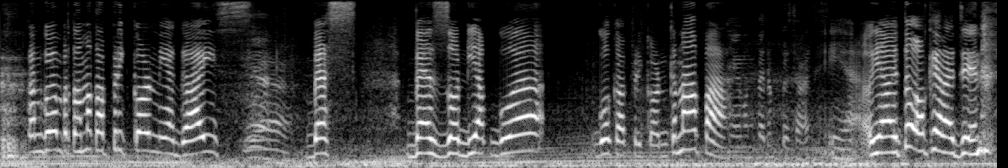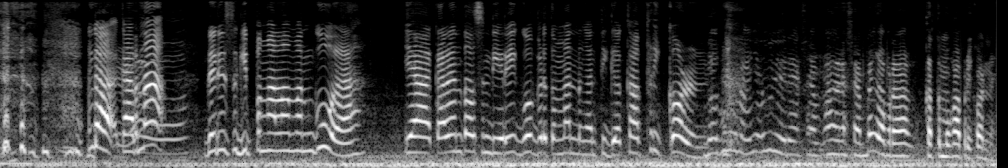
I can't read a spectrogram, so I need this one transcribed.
kan gue yang pertama Capricorn ya, guys. Iya. Best best zodiak gua gue Capricorn. Kenapa? Ya, emang kita best aja sih Iya, ya itu oke lah Jen. Enggak, karena dari segi pengalaman gua, ya kalian tahu sendiri gue berteman dengan tiga Capricorn. Enggak, gue mau nanya lu dari SMA, SMP gak pernah ketemu Capricorn ya?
